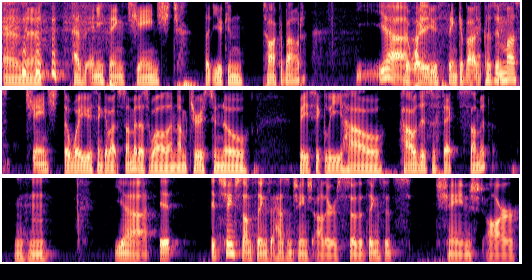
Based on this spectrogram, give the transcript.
And uh, has anything changed that you can talk about? Yeah, the way I, you think about it, because it must change the way you think about Summit as well. And I'm curious to know basically how how this affects Summit. Hmm. Yeah. It it's changed some things. It hasn't changed others. So the things it's changed are,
